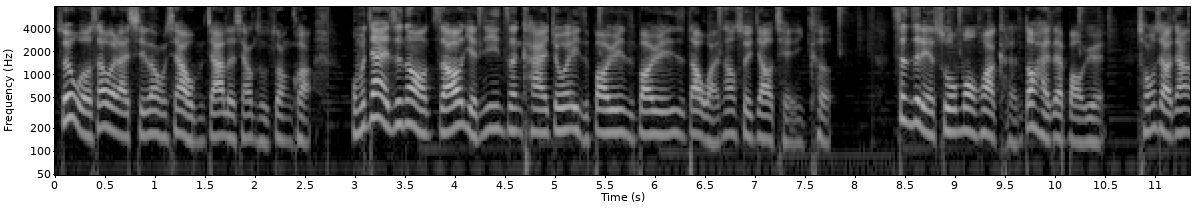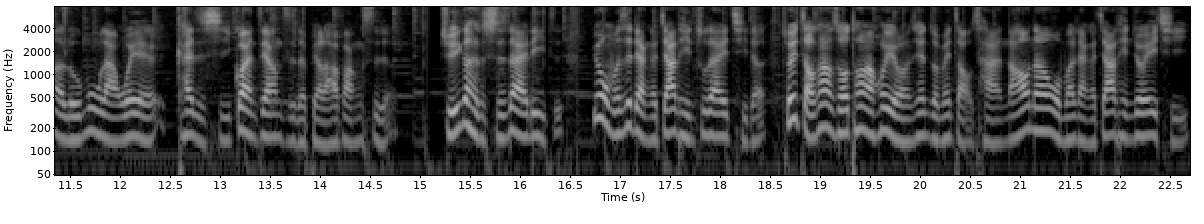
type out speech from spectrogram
所以我稍微来形容一下我们家的相处状况。我们家也是那种，只要眼睛一睁开，就会一直抱怨，一直抱怨，一直到晚上睡觉前一刻，甚至连说梦话可能都还在抱怨。从小这样耳濡目染，我也开始习惯这样子的表达方式。举一个很实在的例子，因为我们是两个家庭住在一起的，所以早上的时候通常会有人先准备早餐，然后呢，我们两个家庭就一起。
